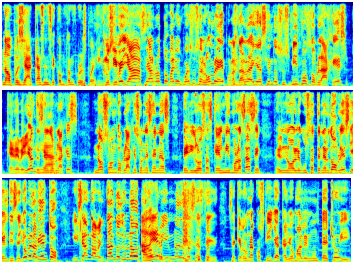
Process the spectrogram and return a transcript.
No, pues ya, cásense con Tom Cruise, pues. Inclusive ya se ha roto varios huesos el hombre ¿eh? por andar ahí haciendo sus mismos doblajes, que deberían de ser doblajes. No son doblajes, son escenas peligrosas que él mismo las hace. Él no le gusta tener dobles y él dice, yo me la aviento. Y se anda aventando de un lado para A otro ver. y en una de esas este, se quebró una costilla, cayó mal en un techo y,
